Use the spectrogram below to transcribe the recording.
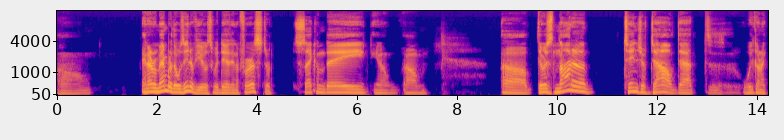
Um and i remember those interviews we did in the first or second day you know um uh there was not a tinge of doubt that uh, we're going to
